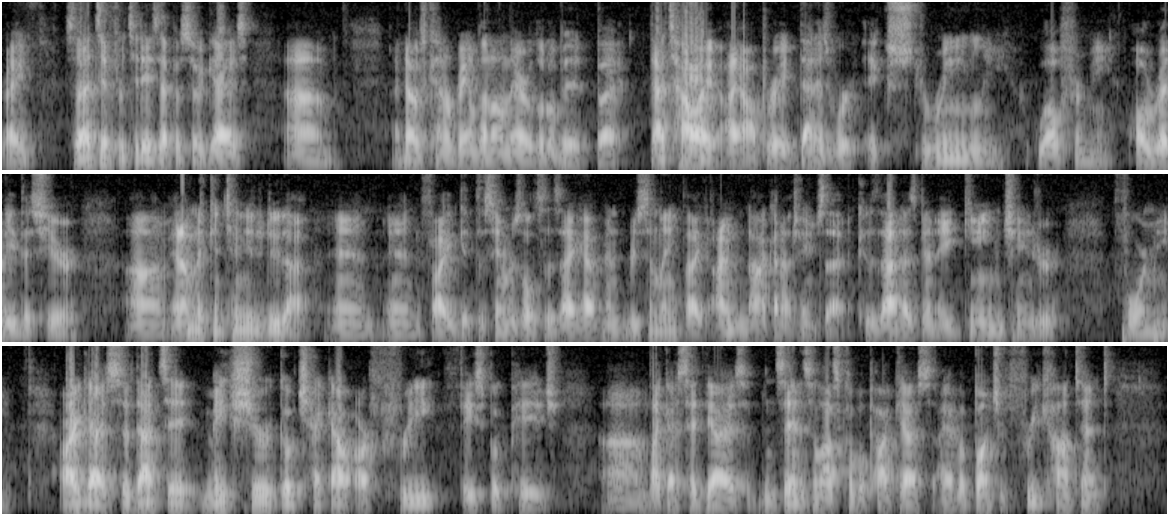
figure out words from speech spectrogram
right? So that's it for today's episode, guys. Um, I know I was kind of rambling on there a little bit, but that's how I, I operate. That has worked extremely well for me already this year. Um, and I'm going to continue to do that. And and if I get the same results as I have been recently, like I'm not going to change that because that has been a game changer for me. All right, guys. So that's it. Make sure go check out our free Facebook page. Um, like I said, guys, I've been saying this in the last couple podcasts. I have a bunch of free content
